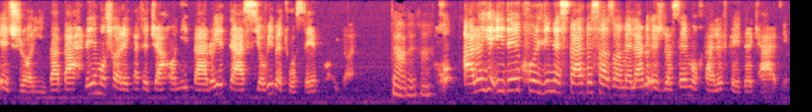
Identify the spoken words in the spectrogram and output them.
اجرایی و بهره مشارکت جهانی برای دستیابی به توسعه پایدار. دقیقا. خب الان یه ایده کلی نسبت به سازمان ملل و اجلاسه مختلف پیدا کردیم.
